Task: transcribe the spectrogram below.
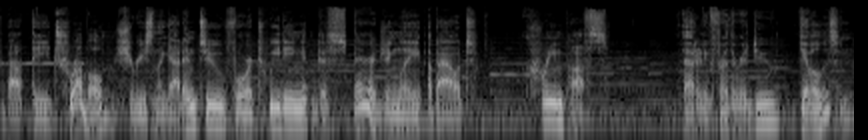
about the trouble she recently got into for tweeting disparagingly about cream puffs. Without any further ado, give a listen.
